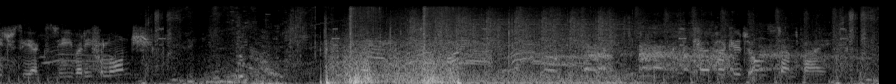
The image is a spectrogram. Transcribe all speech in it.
HCXD ready for launch? Care package on standby.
